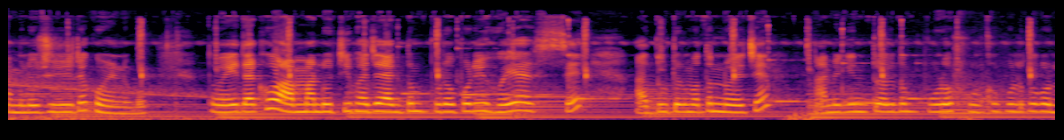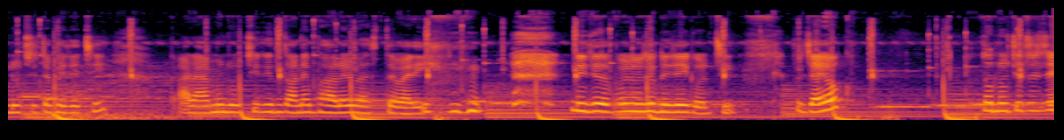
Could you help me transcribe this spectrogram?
আমি লুচি সুচিটা করে নেব। তো এই দেখো, আমার লুচি ভাজা একদম পুরোপুরি হয়ে আসছে। আর দুটোর মতন রয়েছে। আমি কিন্তু একদম পুরো ফুলকো ফুলকো করে লুচিটা ভেজেছি আর আমি লুচি কিন্তু অনেক ভালোই ভাজতে পারি। নিজের প্রশংসা নিজেই করছি। তো যাই হোক, তো লুচি টুচি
